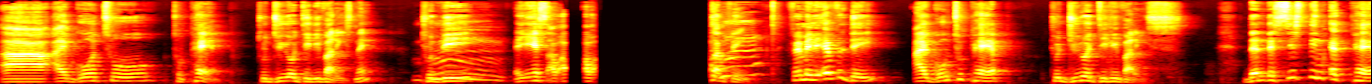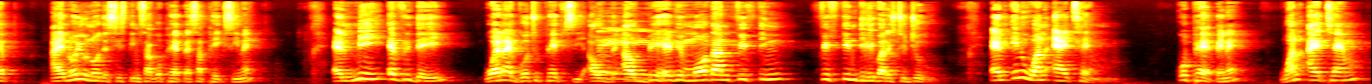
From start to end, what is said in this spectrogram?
uh, I go to to Pep to do your deliveries, ne? To be yes, I, I, something. Family, every day I go to Pep to do your deliveries. Then the system at Pep, I know you know the systems. I go Pep as a Pepsi, ne? And me, every day, when I go to Pepsi, I'll be, I'll be having more than 15, 15 deliveries to do. And in one item, go Pep, ne? One item,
